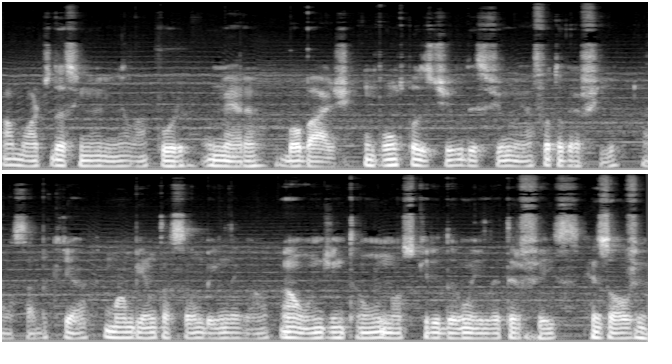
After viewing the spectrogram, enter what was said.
a morte da senhorinha lá por mera bobagem. Um ponto positivo desse filme é a fotografia. Ela sabe criar uma ambientação bem legal, aonde então o nosso queridão aí Letterface resolve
